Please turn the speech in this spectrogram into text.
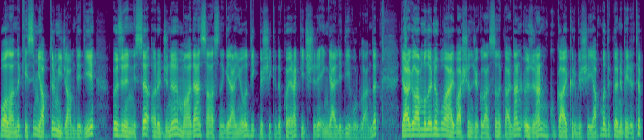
bu alanda kesim yaptırmayacağım dediği Özren'in ise aracını maden sahasına gelen yola dik bir şekilde koyarak geçişleri engellediği vurgulandı. Yargılanmalarına bu ay başlanacak olan sanıklardan Özren hukuka aykırı bir şey yapmadıklarını belirtip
